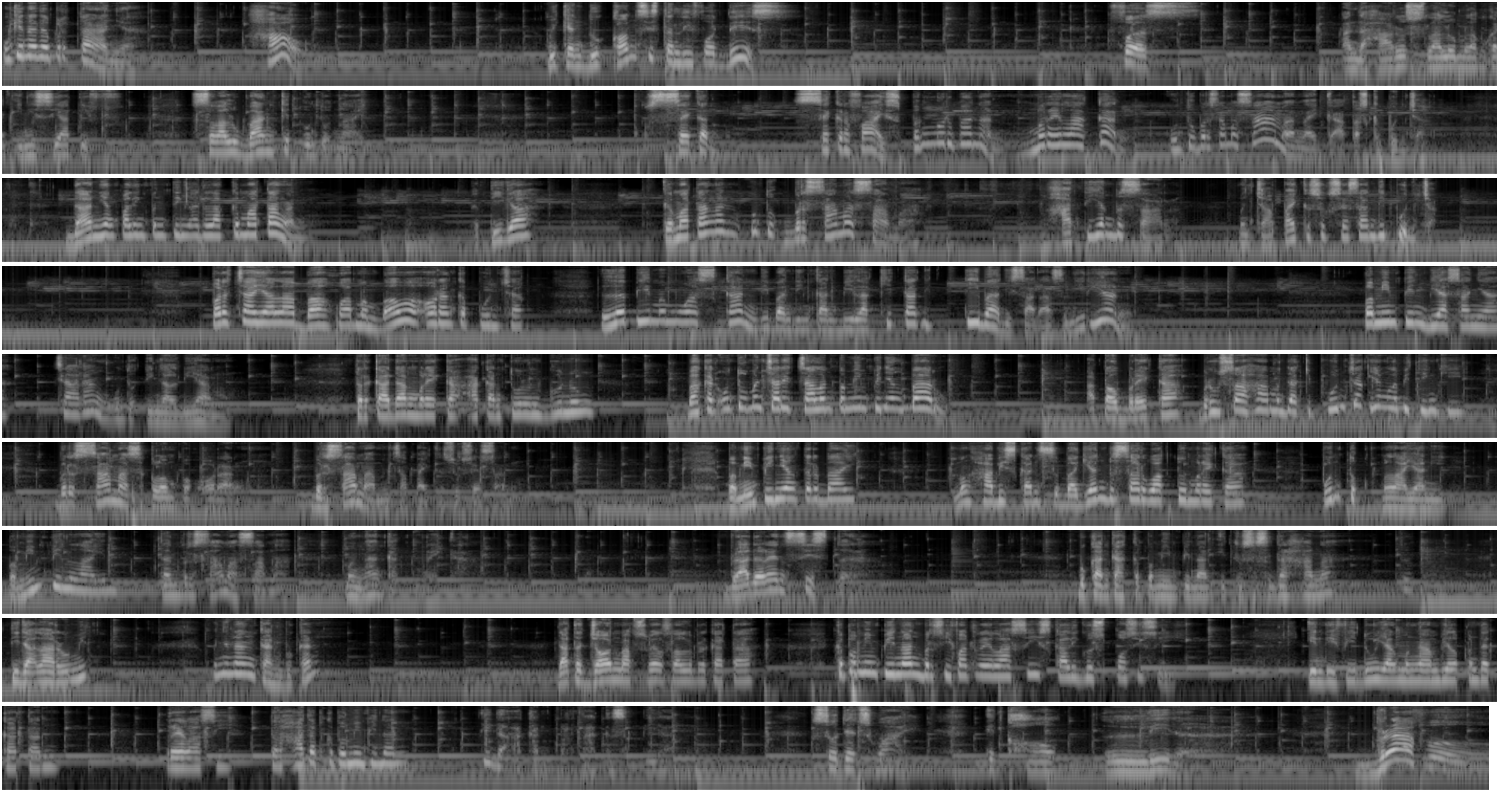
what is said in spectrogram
Mungkin Anda bertanya, how we can do consistently for this? First, Anda harus selalu melakukan inisiatif, selalu bangkit untuk naik. Second, sacrifice, pengorbanan, merelakan untuk bersama-sama naik ke atas ke puncak. Dan yang paling penting adalah kematangan. Ketiga, kematangan untuk bersama-sama hati yang besar mencapai kesuksesan di puncak. Percayalah bahwa membawa orang ke puncak lebih memuaskan dibandingkan bila kita tiba di sana sendirian. Pemimpin biasanya jarang untuk tinggal diam. Terkadang mereka akan turun gunung bahkan untuk mencari calon pemimpin yang baru. Atau mereka berusaha mendaki puncak yang lebih tinggi bersama sekelompok orang, bersama mencapai kesuksesan. Pemimpin yang terbaik menghabiskan sebagian besar waktu mereka untuk melayani pemimpin lain dan bersama-sama mengangkat mereka. Brother and sister, bukankah kepemimpinan itu sesederhana? Tidaklah rumit, menyenangkan, bukan? Dr. John Maxwell selalu berkata, kepemimpinan bersifat relasi sekaligus posisi. Individu yang mengambil pendekatan relasi terhadap kepemimpinan tidak akan pernah kesepian. So that's why it called leader. Bravo!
